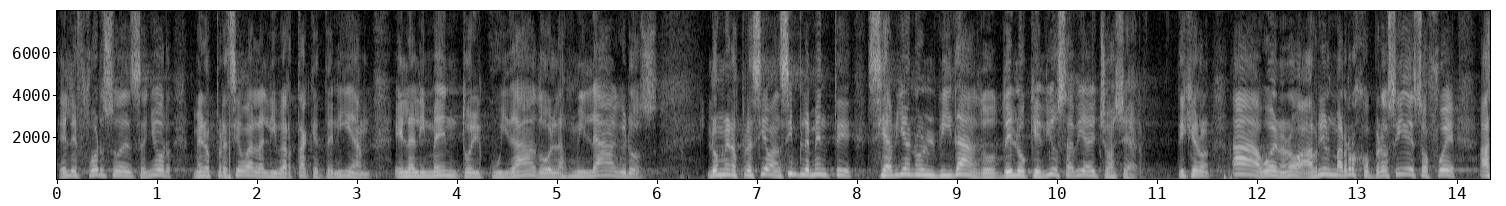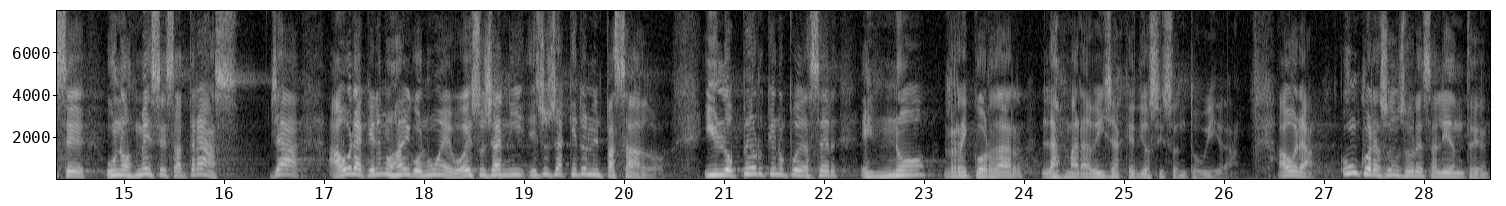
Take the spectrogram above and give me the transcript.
el esfuerzo del Señor, menospreciaba la libertad que tenían, el alimento, el cuidado, los milagros. Lo menospreciaban, simplemente se habían olvidado de lo que Dios había hecho ayer. Dijeron, ah, bueno, no, abrió el Mar Rojo, pero sí, eso fue hace unos meses atrás. Ya, ahora queremos algo nuevo, eso ya, eso ya quedó en el pasado. Y lo peor que uno puede hacer es no recordar las maravillas que Dios hizo en tu vida. Ahora, un corazón sobresaliente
